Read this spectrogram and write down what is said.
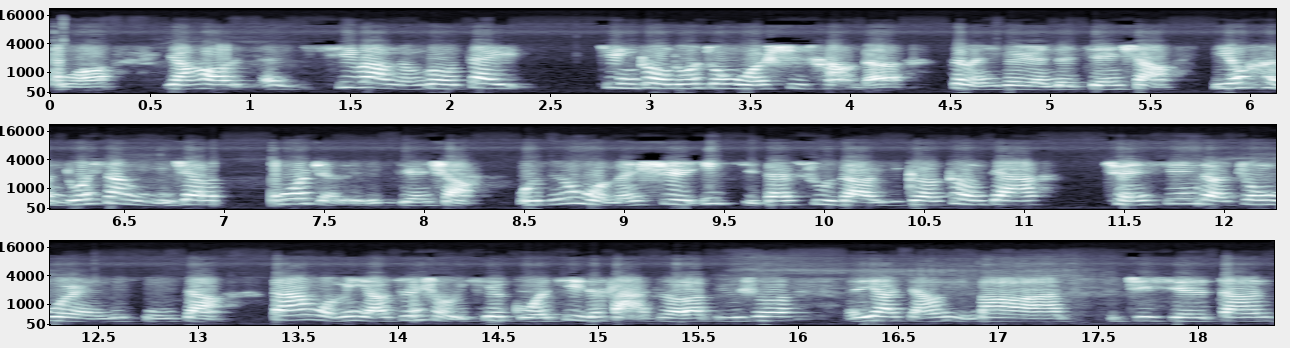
国，然后呃，希望能够带进更多中国市场的这么一个人的肩上，也有很多像你们这样的波者的人肩上。我觉得我们是一起在塑造一个更加全新的中国人的形象。当然，我们也要遵守一些国际的法则了，比如说要讲礼貌啊，这些当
